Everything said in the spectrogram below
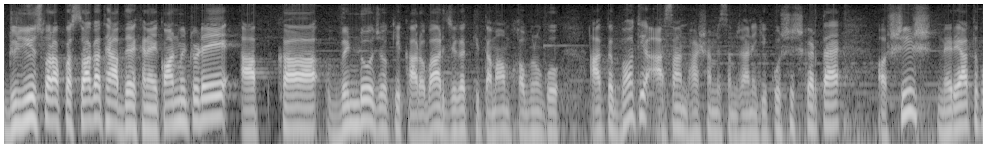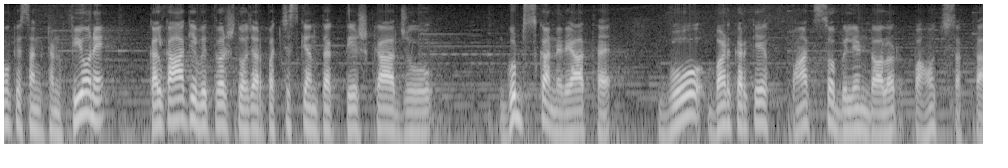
डी न्यूज़ पर आपका स्वागत है। आप देख रहे हैं इकॉनमी टुडे आपका विंडो जो कि कारोबार जगत की तमाम खबरों को आप तक बहुत ही आसान भाषा में समझाने की कोशिश करता है। और शीर्ष निर्यातकों के संगठन फियो ने कल कहा कि वित्त वर्ष 2025 के अंत तक देश का जो गुड्स का निर्यात है, वो बढ़ करके 500 बिलियन डॉलर पहुँच सकता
